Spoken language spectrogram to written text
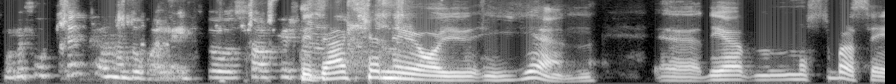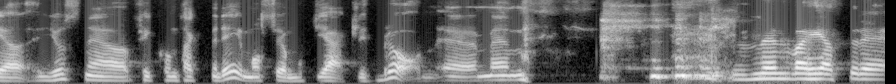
kommer fortsätta må dåligt. Och saker som... Det där känner jag ju igen. Eh, det jag måste bara säga, just när jag fick kontakt med dig måste jag ha mått jäkligt bra. Eh, men, men vad heter det?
